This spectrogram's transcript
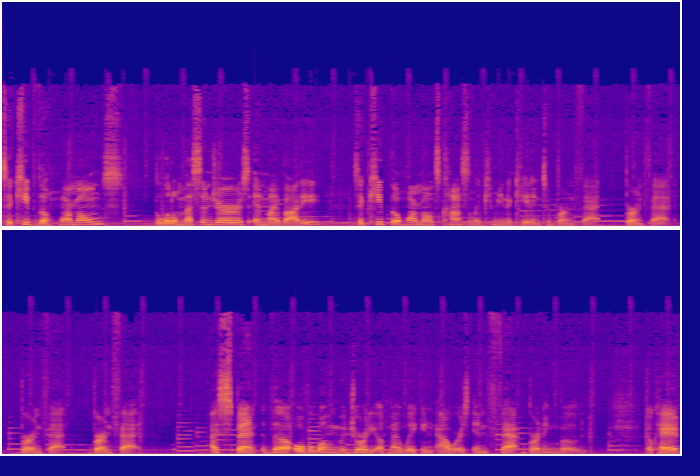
to keep the hormones, the little messengers in my body, to keep the hormones constantly communicating to burn fat, burn fat, burn fat, burn fat. I spent the overwhelming majority of my waking hours in fat burning mode. Okay?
